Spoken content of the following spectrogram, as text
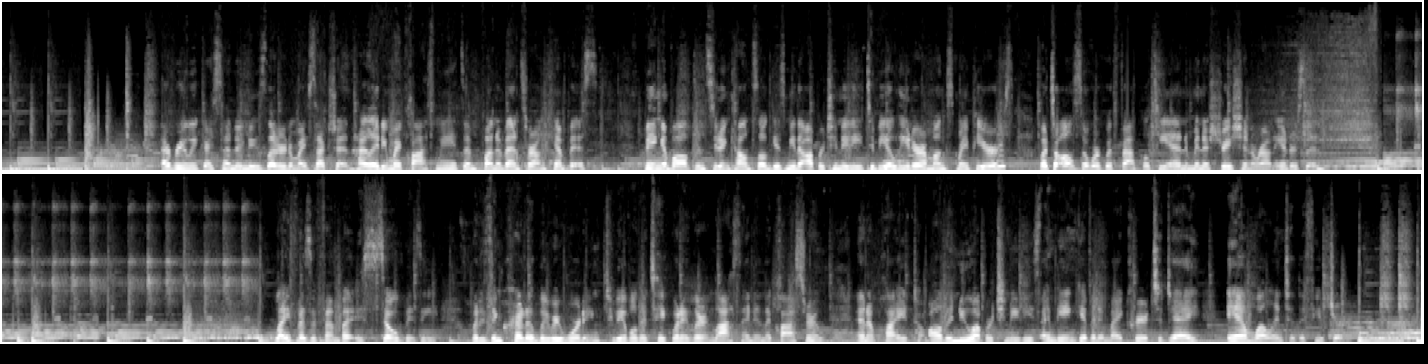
Every week, I send a newsletter to my section highlighting my classmates and fun events around campus. Being involved in Student Council gives me the opportunity to be a leader amongst my peers, but to also work with faculty and administration around Anderson. Life as a FEMBA is so busy, but it's incredibly rewarding to be able to take what I learned last night in the classroom and apply it to all the new opportunities I'm being given in my career today and well into the future.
